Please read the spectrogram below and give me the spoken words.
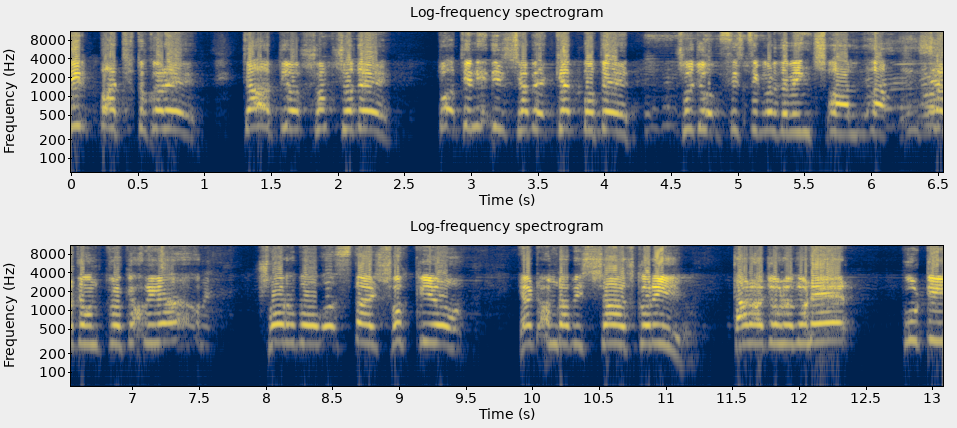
নির্বাচিত করে জাতীয় সংসদে প্রতিনিধি হিসেবে খেদমতের সুযোগ সৃষ্টি করে দেবে ইনশাআল্লাহ। ষড়যন্ত্রকারীরা সর্ব অবস্থায় সক্রিয়, এটা আমরা বিশ্বাস করি। তারা জনগণের কোটি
